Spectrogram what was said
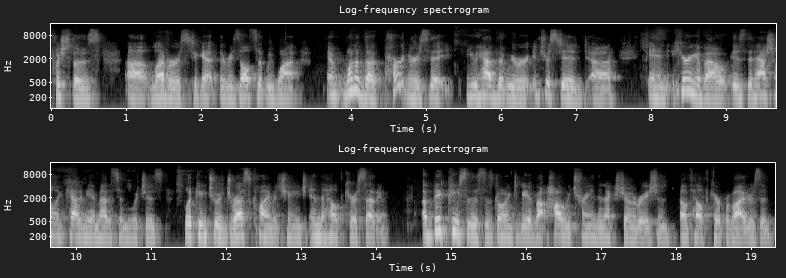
push those uh, levers to get the results that we want. And one of the partners that you have that we were interested uh, in hearing about is the National Academy of Medicine, which is looking to address climate change in the healthcare setting. A big piece of this is going to be about how we train the next generation of healthcare providers. And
